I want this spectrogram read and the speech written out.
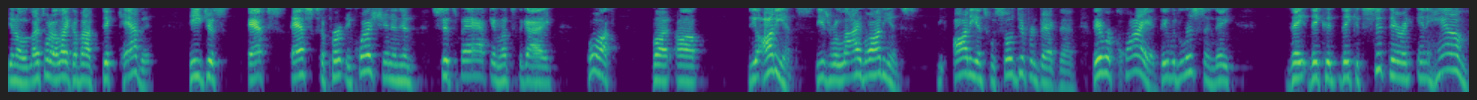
You know that's what I like about Dick Cavett. He just asks asks a pertinent question and then sits back and lets the guy talk. But uh, the audience, these were live audience. The audience was so different back then. They were quiet. They would listen. They they they could they could sit there and, and have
